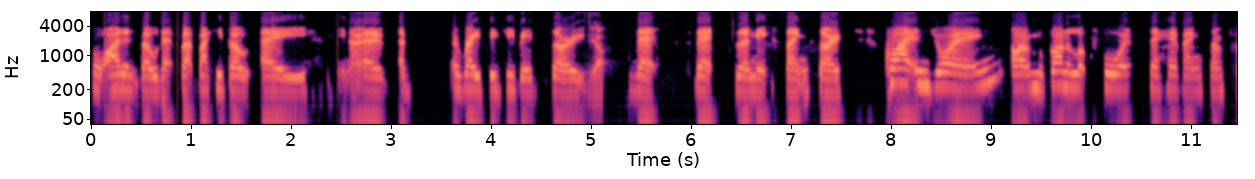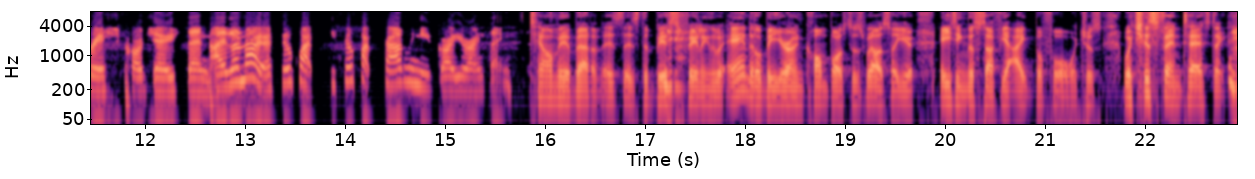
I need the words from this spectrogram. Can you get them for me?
well, I didn't build it, but Bucky built a you know a, a, a raised veggie bed, so yeah. that that's the next thing. So quite enjoying. I'm going to look forward to having some fresh produce, and I don't know. I feel quite you feel quite proud when you grow your own thing. Tell me about it. It's, it's the best feeling, and it'll be your own compost as well. So you're eating the stuff you ate before, which is which is fantastic.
